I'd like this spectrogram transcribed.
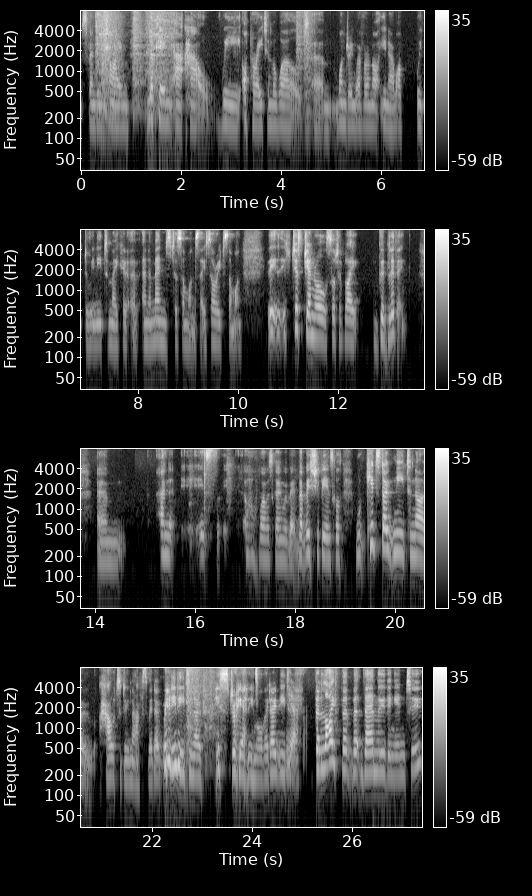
spending time looking at how we operate in the world, um, wondering whether or not you know our we do we need to make a, an amends to someone, say sorry to someone. It, it's just general sort of like good living, um, and it's oh, where was going with it, that this should be in schools. Kids don't need to know how to do maths. They don't really need to know history anymore. They don't need to. Yes. The life that, that they're moving into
